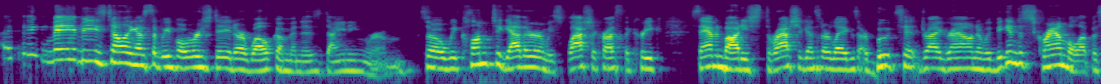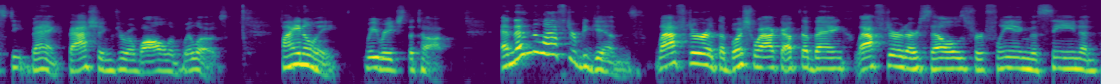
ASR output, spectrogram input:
I think maybe he's telling us that we've overstayed our welcome in his dining room. So we clump together and we splash across the creek. Salmon bodies thrash against our legs. Our boots hit dry ground and we begin to scramble up a steep bank, bashing through a wall of willows. Finally, we reach the top. And then the laughter begins. Laughter at the bushwhack up the bank, laughter at ourselves for fleeing the scene, and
